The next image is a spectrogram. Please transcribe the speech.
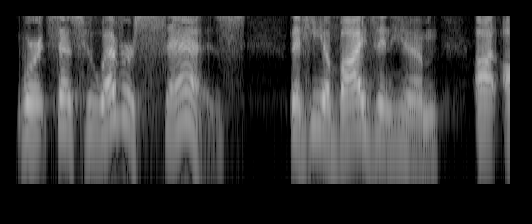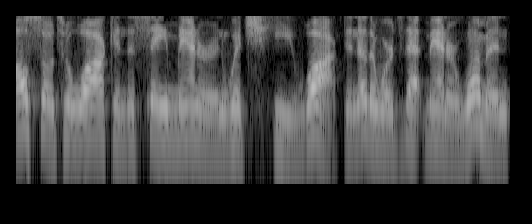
where it says, Whoever says that he abides in him ought also to walk in the same manner in which he walked. In other words, that man or woman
